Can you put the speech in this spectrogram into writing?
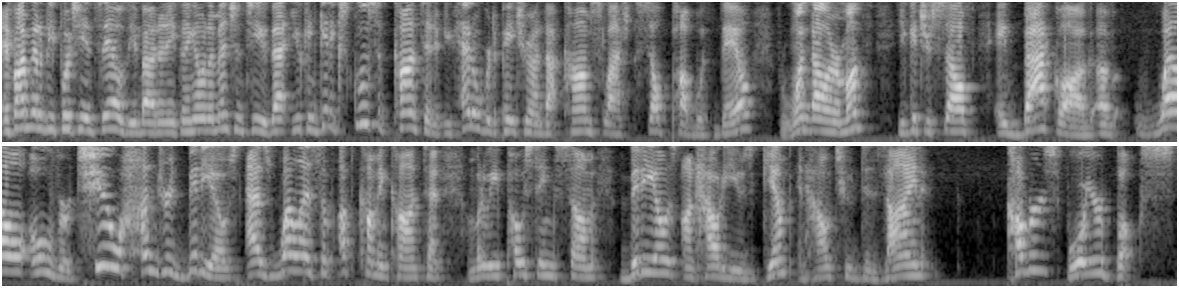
if I'm going to be pushy and salesy about anything, I want to mention to you that you can get exclusive content if you head over to patreon.com slash selfpubwithdale. For $1 a month, you get yourself a backlog of well over 200 videos as well as some upcoming content. I'm going to be posting some videos on how to use GIMP and how to design covers for your books.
